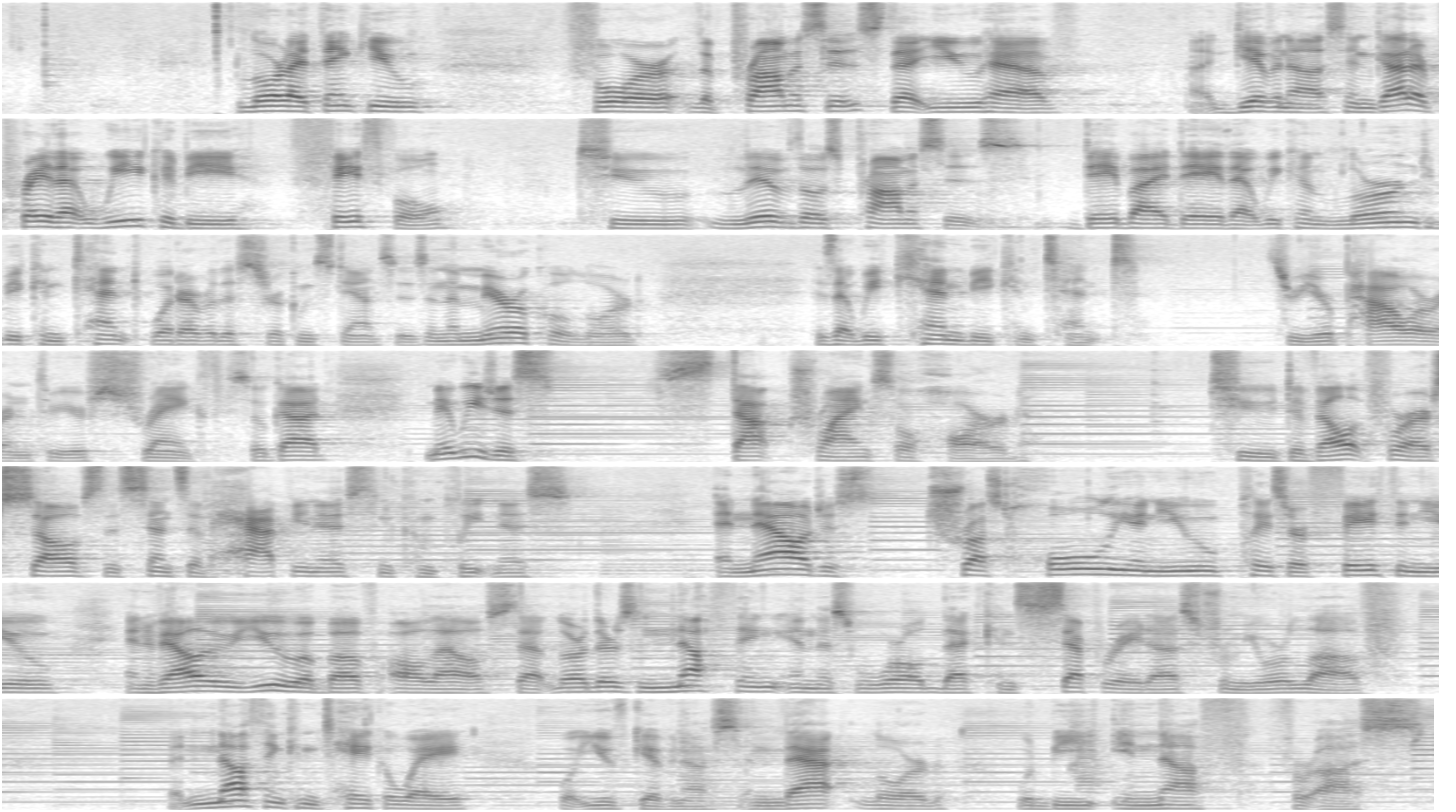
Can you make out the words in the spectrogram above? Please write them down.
Lord, I thank you for the promises that you have uh, given us. And God, I pray that we could be faithful to live those promises day by day, that we can learn to be content, whatever the circumstances. And the miracle, Lord, is that we can be content through your power and through your strength. So, God, may we just stop trying so hard to develop for ourselves this sense of happiness and completeness. And now just trust wholly in you, place our faith in you, and value you above all else. That, Lord, there's nothing in this world that can separate us from your love, that nothing can take away what you've given us. And that, Lord, would be enough for us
